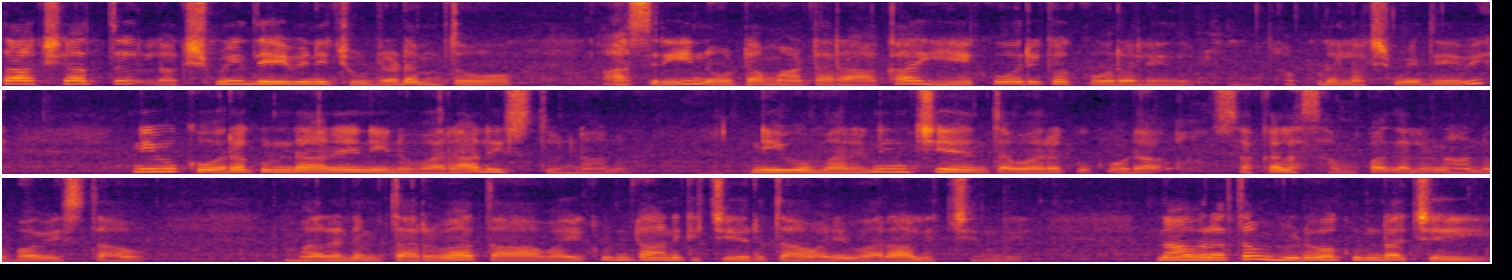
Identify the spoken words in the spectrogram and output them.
సాక్షాత్తు లక్ష్మీదేవిని చూడడంతో ఆ స్త్రీ నోట మాట రాక ఏ కోరిక కోరలేదు. అప్పుడు లక్ష్మీదేవి నీవు కోరకుండానే నేను వరాలు ఇస్తున్నాను. నీవు మరణించేంత వరకు కూడా సకల సంపదలను అనుభవిస్తావు. మరణం తర్వాత వైకుంఠానికి చేరుతావని వరాలిచ్చింది. నా వ్రతం విడవకుండా చేయి.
